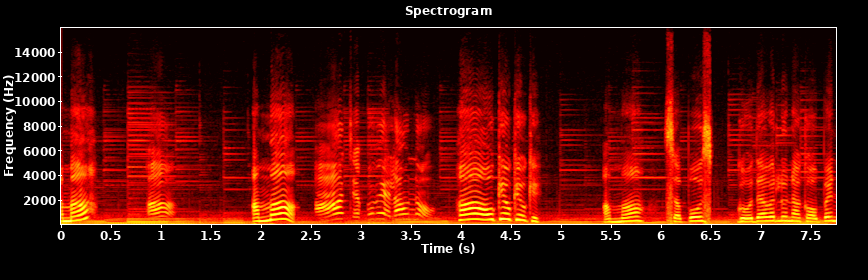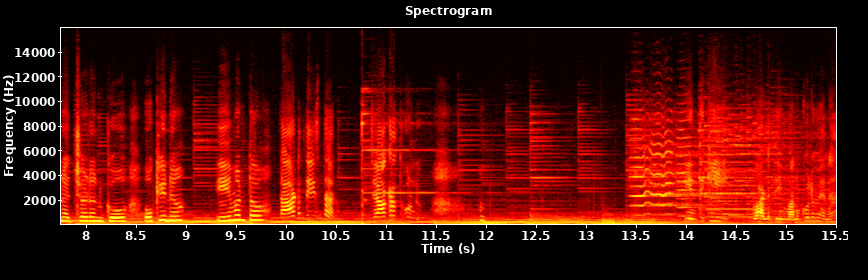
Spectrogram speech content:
అమ్మా అమ్మా చెప్పవే ఎలా ఉన్నావు? ఓకే ఓకే ఓకే అమ్మా సపోజ్ గోదావరిలో నాకు ఆ అబ్బాయి నచ్చాడనుకో ఓకేనా? ఏమంటావ్? తాట తీస్తాను. జాగ్రత్త ఇంతకీ వాళ్ళది మనకులమేనా?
